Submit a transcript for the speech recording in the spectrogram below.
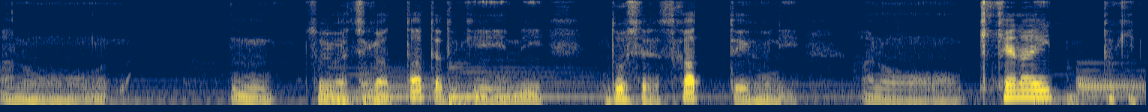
あのー、うん、それが違ったって時にどうしてですかっていうふうに、あのー、聞けない時って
